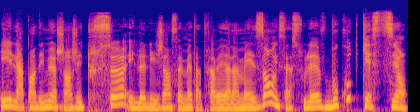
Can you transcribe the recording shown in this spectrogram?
Et la pandémie a changé tout ça. Et là, les gens se mettent à travailler à la maison et ça soulève beaucoup de questions.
